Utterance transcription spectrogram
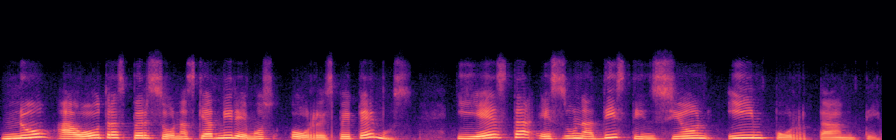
no a otras personas que admiremos o respetemos. Y esta es una distinción importante.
